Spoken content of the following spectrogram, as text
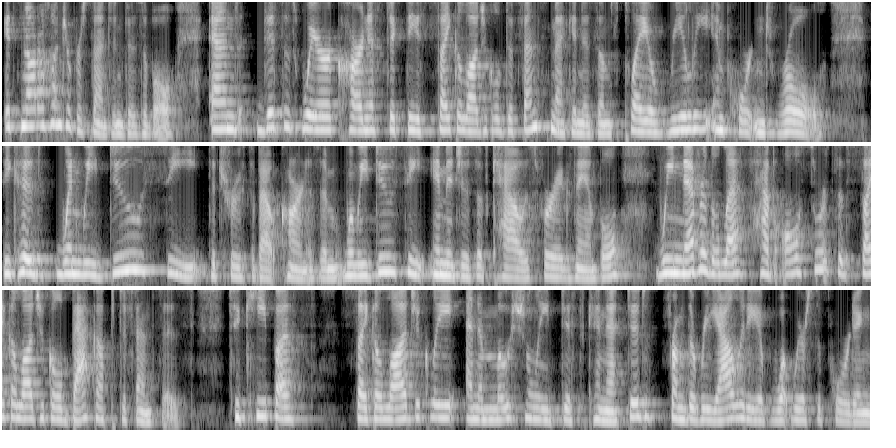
it's not 100% invisible. And this is where carnistic, these psychological defense mechanisms play a really important role. Because when we do see the truth about carnism, when we do see images of cows, for example, we nevertheless have all sorts of psychological backup defenses to keep us psychologically and emotionally disconnected from the reality of what we're supporting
